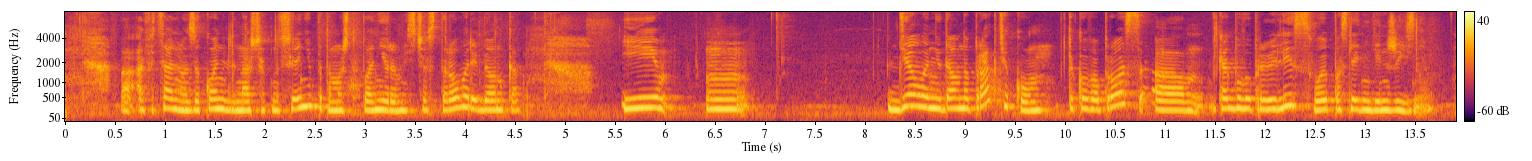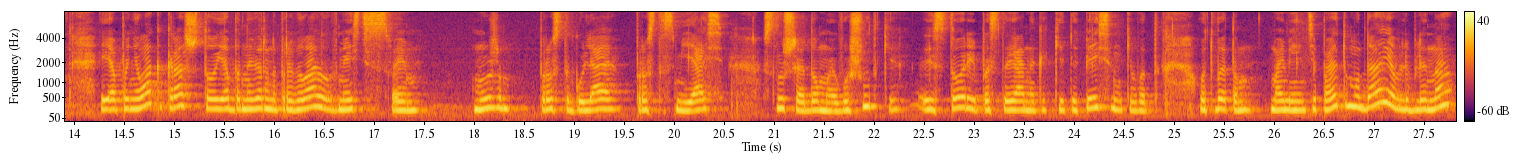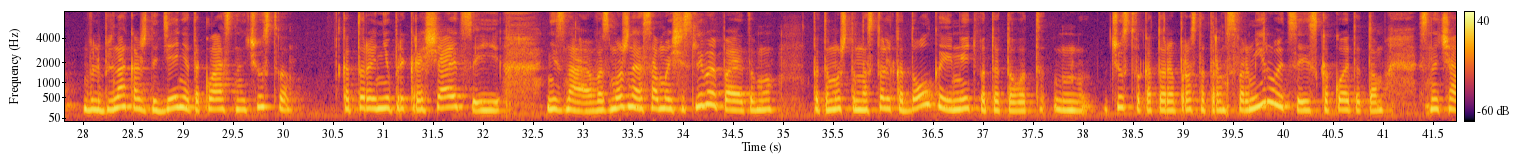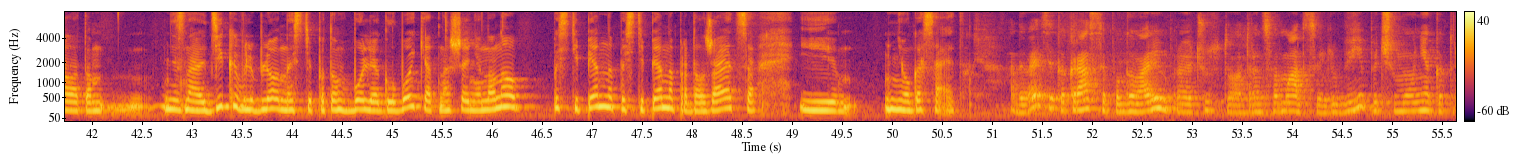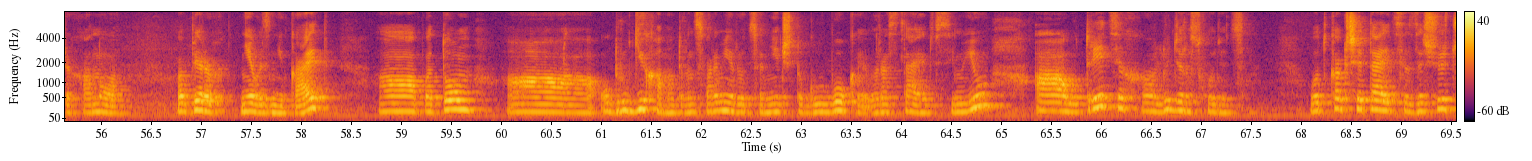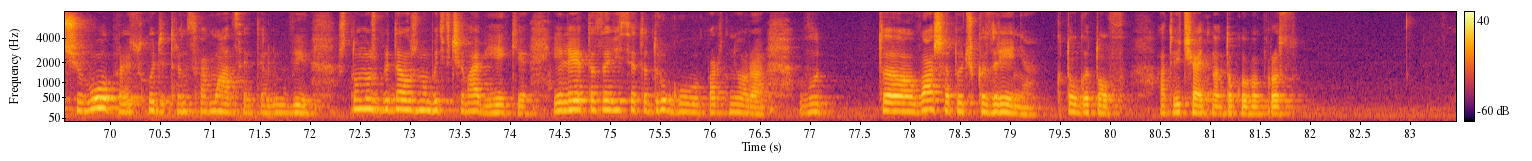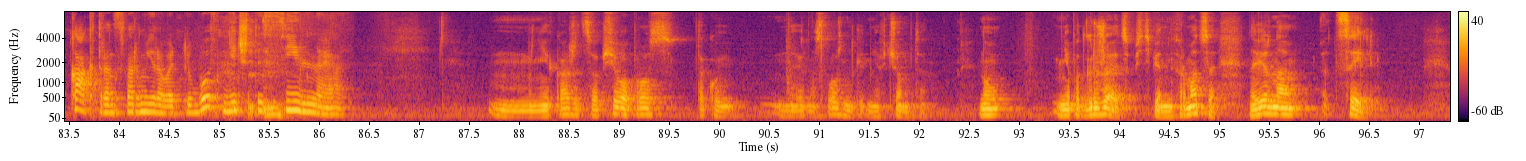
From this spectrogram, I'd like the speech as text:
а, официально узаконили наши отношения, потому что планируем сейчас второго ребенка. И Делала недавно практику, такой вопрос, а, как бы вы провели свой последний день жизни. И я поняла как раз, что я бы, наверное, провела его вместе со своим мужем, просто гуляя, просто смеясь, слушая дома его шутки, истории, постоянно какие-то песенки, вот, вот в этом моменте. Поэтому да, я влюблена, влюблена каждый день, это классное чувство, которая не прекращается. И, не знаю, возможно, я самая счастливая поэтому, потому что настолько долго иметь вот это вот чувство, которое просто трансформируется из какой-то там сначала там, не знаю, дикой влюбленности, потом в более глубокие отношения, но оно постепенно, постепенно продолжается и не угасает. А давайте как раз и поговорим про чувство трансформации любви, почему у некоторых оно, во-первых, не возникает, а потом а у других оно трансформируется в нечто глубокое, вырастает в семью, а у третьих э, люди расходятся. Вот как считаете, за счет чего происходит трансформация этой любви? Что, может быть, должно быть в человеке? Или это зависит от другого партнера? Вот э, ваша точка зрения, кто готов отвечать на такой вопрос? Как трансформировать любовь в нечто сильное? Мне кажется, вообще вопрос такой, наверное, сложный для меня в чем-то. Ну, мне подгружается постепенно информация. Наверное, цель.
